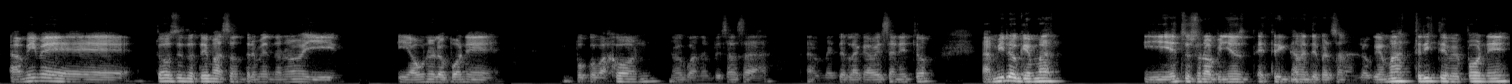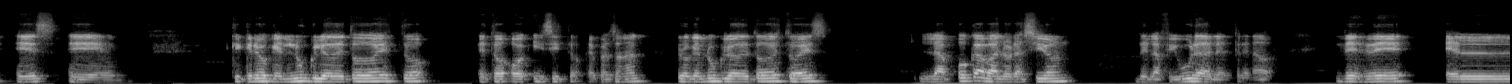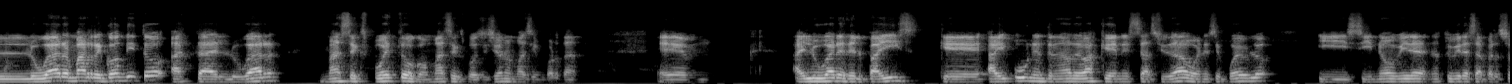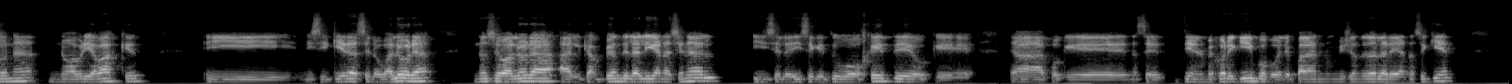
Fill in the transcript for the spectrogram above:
a mí me. Todos estos temas son tremendos, ¿no? Y, a uno lo pone un poco bajón, ¿no? Cuando empezás a, meter la cabeza en esto. A mí lo que más, y esto es una opinión estrictamente personal, lo que más triste me pone es eh, que creo que el núcleo de todo esto esto, insisto, es personal, creo que el núcleo de todo esto es la poca valoración de la figura del entrenador. Desde el lugar más recóndito hasta el lugar más expuesto, con más exposición o más importante. Eh, hay lugares del país que hay un entrenador de básquet en esa ciudad o en ese pueblo y si no, hubiera, no estuviera esa persona no habría básquet y ni siquiera se lo valora no se valora al campeón de la Liga Nacional y se le dice que tuvo ojete o que, ah, porque, no sé, tiene el mejor equipo, porque le pagan un millón de dólares a no sé quién,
